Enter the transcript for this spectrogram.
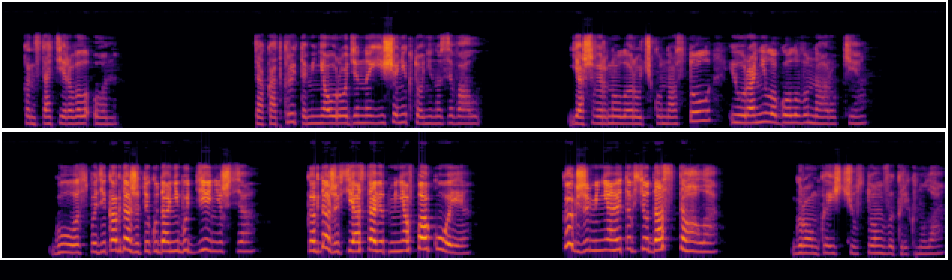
— констатировал он. Так открыто меня уродиной еще никто не называл. Я швырнула ручку на стол и уронила голову на руки. Господи, когда же ты куда-нибудь денешься? Когда же все оставят меня в покое? Как же меня это все достало! Громко и с чувством выкрикнула.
